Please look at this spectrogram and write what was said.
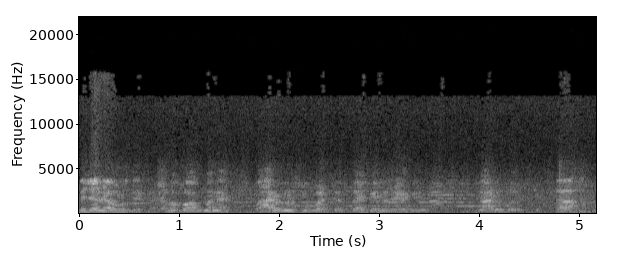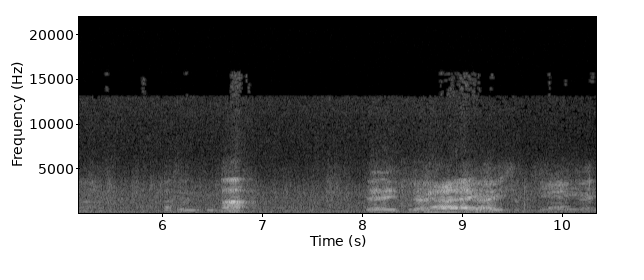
બીજાને અવળું દેખાશે. તમે કોક મને પારનું શું વર્તન પેલું નાડું બધું. હા હા. હા, જય જય. જય.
